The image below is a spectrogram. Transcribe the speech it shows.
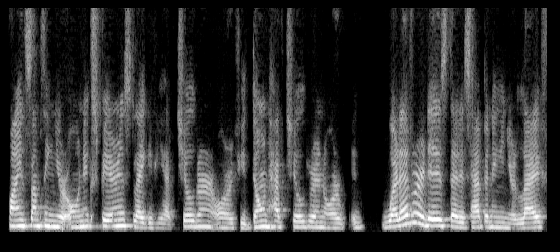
find something in your own experience like if you have children or if you don't have children or whatever it is that is happening in your life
